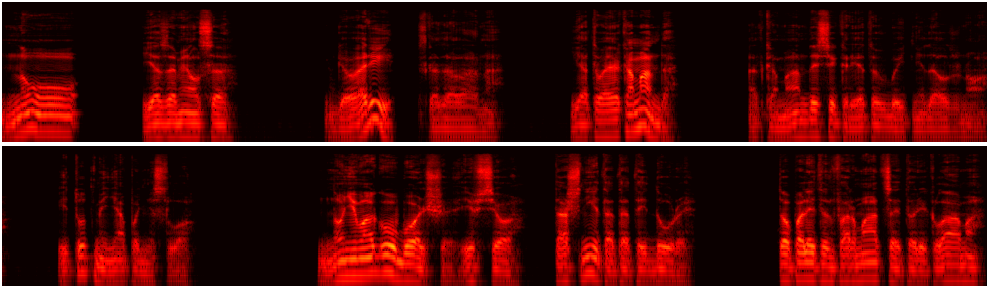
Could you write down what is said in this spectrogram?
«Ну...» — я замялся. «Говори», — сказала она. «Я твоя команда». От команды секретов быть не должно. И тут меня понесло. «Ну не могу больше, и все. Тошнит от этой дуры. То политинформация, то реклама.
